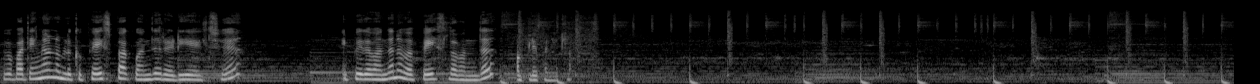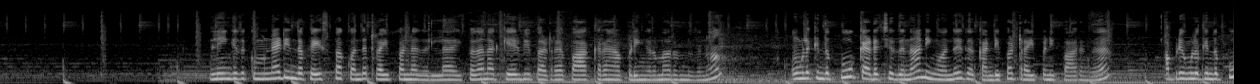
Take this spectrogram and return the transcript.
இப்போ பார்த்தீங்கன்னா நம்மளுக்கு ஃபேஸ் பேக் வந்து ரெடி ஆயிடுச்சு. இப்போ இதை வந்து நம்ம ஃபேஸில் வந்து அப்ளை பண்ணிக்கலாம். நீங்கள் இதுக்கு முன்னாடி இந்த ஃபேஸ் பேக் வந்து ட்ரை பண்ணதில்லை. இப்போ தான் நான் கேள்விப்படுறேன் பார்க்குறேன் அப்படிங்கிற மாதிரி இருந்ததுன்னா உங்களுக்கு இந்த பூ கிடைச்சதுன்னா நீங்கள் வந்து இதை கண்டிப்பாக ட்ரை பண்ணி பாருங்கள் அப்படி உங்களுக்கு இந்த பூ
